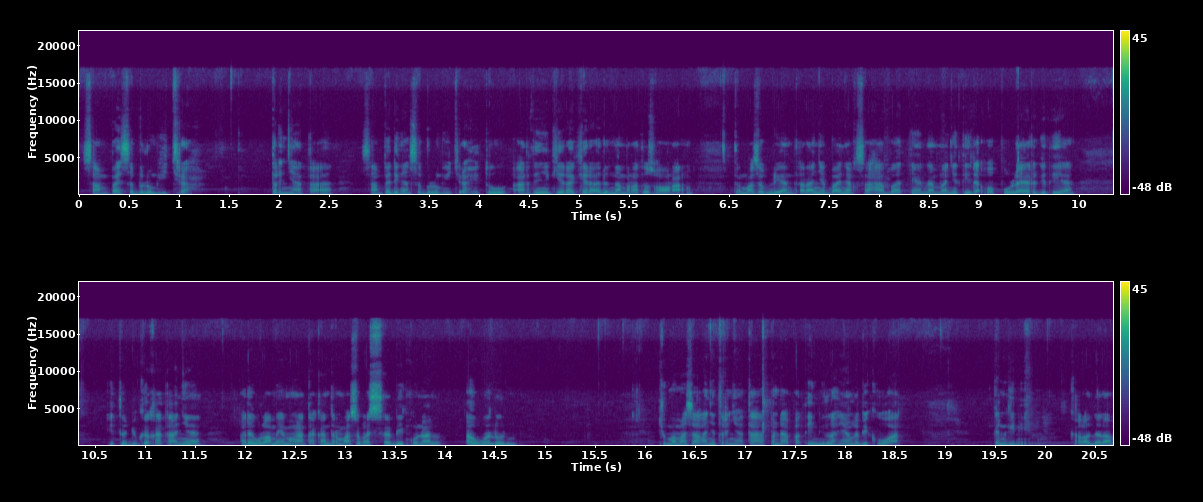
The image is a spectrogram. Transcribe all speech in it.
sampai sebelum hijrah. Ternyata Sampai dengan sebelum hijrah itu artinya kira-kira ada 600 orang termasuk di antaranya banyak sahabat yang namanya tidak populer gitu ya. Itu juga katanya ada ulama yang mengatakan termasuk as-sabiqunal awalun. Cuma masalahnya ternyata pendapat inilah yang lebih kuat. Kan gini, kalau dalam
